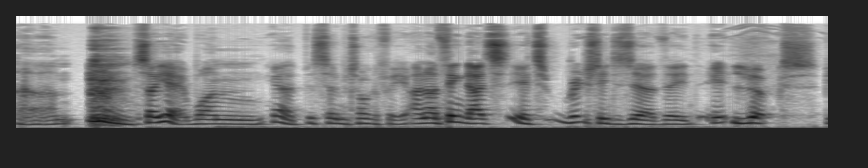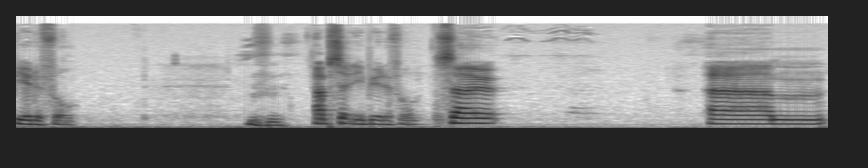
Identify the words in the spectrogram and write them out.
Um, so yeah, one yeah the cinematography, and I think that's it's richly deserved. The it looks beautiful, absolutely beautiful. So, um,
